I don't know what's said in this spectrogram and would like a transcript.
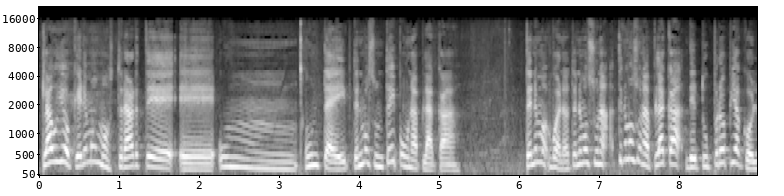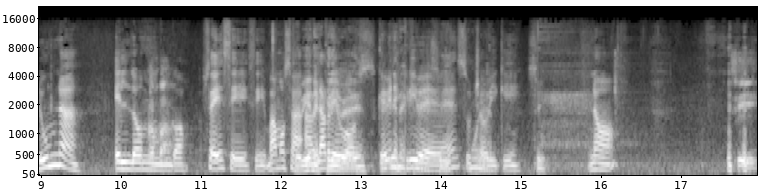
Claudio, queremos mostrarte eh, un, un tape. ¿Tenemos un tape o una placa? Tenemos, bueno, tenemos una, tenemos una placa de tu propia columna el domingo. Sí, sí, sí. Vamos a hablar de vos. ¿eh? Qué bien, escribe, ¿eh? Sucho Vicky. Sí. No. Sí.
